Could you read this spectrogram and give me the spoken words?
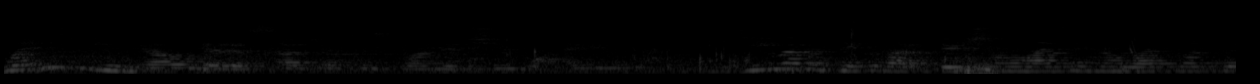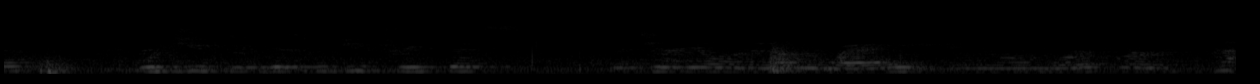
When do you know that a subject is one that you want? I mean, do you ever think about fictionalizing a life like this? Would you do this? Would you treat this material in another way in your own work? Or how,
